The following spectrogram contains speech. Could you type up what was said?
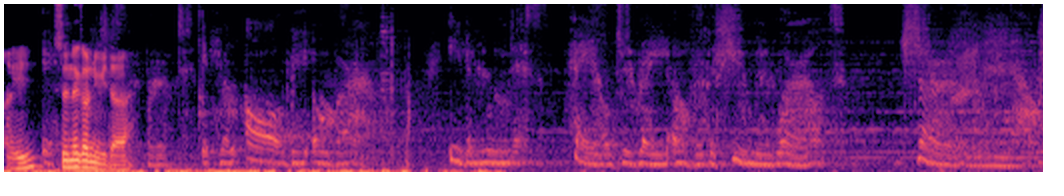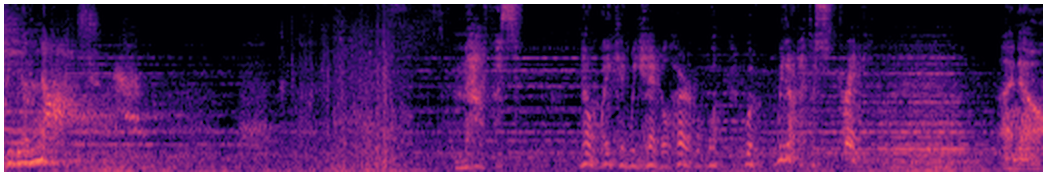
哎，是那个女的。No way can we handle her. We don't have the strength. I know.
